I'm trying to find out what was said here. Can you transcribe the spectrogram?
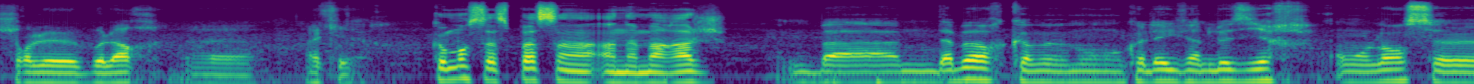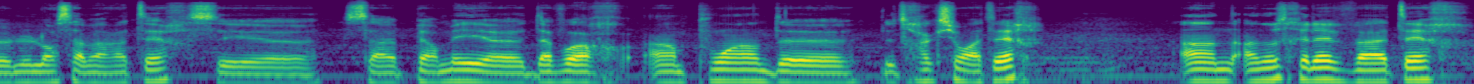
sur le bolard à quai. Comment ça se passe un, amarrage bah, D'abord, comme mon collègue vient de le dire, on lance euh, le lance-amarre à terre. Euh, ça permet euh, d'avoir un point de, traction à terre. Un, un, autre élève va à terre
